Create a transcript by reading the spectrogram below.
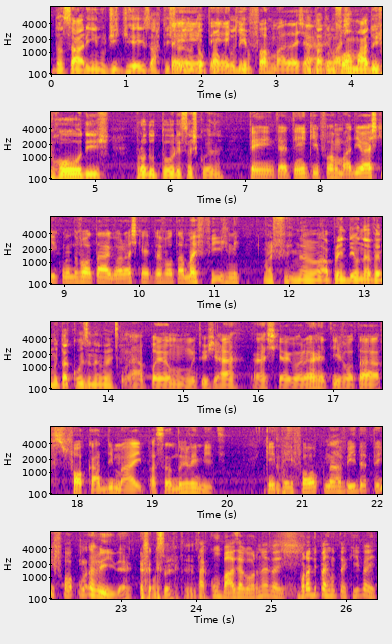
dançarino, DJs, artistas tem, do palco tudinho. formada já. Já tá tudo formado, acho... os roads, produtores, essas coisas. Tem, tem, tem equipe formada e eu acho que quando voltar agora, acho que a gente vai voltar mais firme. Mais firme, né? Aprendeu, né, velho? Muita coisa, né, velho? Apanhamos muito já. Acho que agora a gente volta focado demais, passando dos limites. Quem tem foco na vida, tem foco na vida. Com certeza. tá com base agora, né, velho? Bora de pergunta aqui, velho.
